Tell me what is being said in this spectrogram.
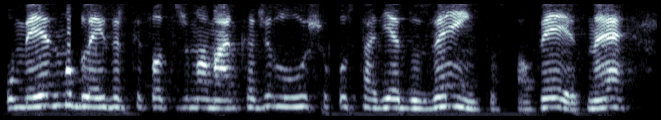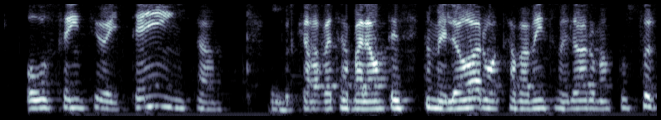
o mesmo blazer, se fosse de uma marca de luxo, custaria 200, talvez, né? Ou 180, porque ela vai trabalhar um tecido melhor, um acabamento melhor, uma costura,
